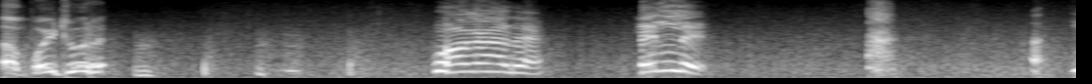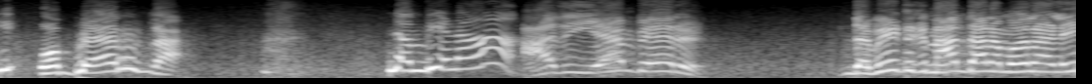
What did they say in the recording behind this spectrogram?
நான் போயிட்டு வரேன். போகாத. நெல்லு உன் பேரு என்ன நம்பியனா? அது ஏன் பேரு. இந்த வீட்டுக்கு நான் தானே முதலாளி?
